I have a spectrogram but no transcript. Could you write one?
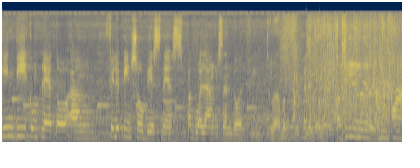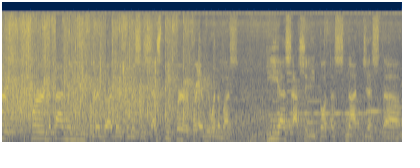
hindi kumpleto ang Philippine show business pag walang isang Dolphy. Salamat. Actually, yun lang yun. I mean, for for the family, for my brothers, for my sisters, I speak for for every one of us. He has actually taught us not just um,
